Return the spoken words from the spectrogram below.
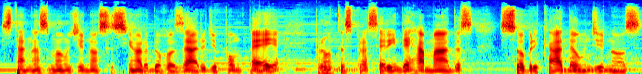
está nas mãos de Nossa Senhora do Rosário de Pompeia, prontas para serem derramadas sobre cada um de nós.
